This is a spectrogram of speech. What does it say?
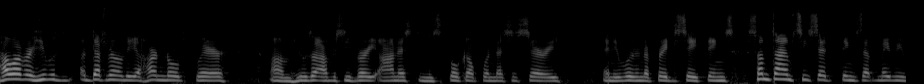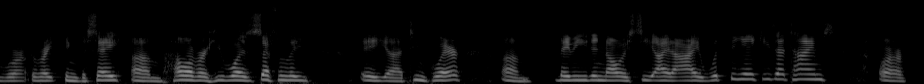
however, he was definitely a hard nosed player. Um, he was obviously very honest and he spoke up when necessary and he wasn't afraid to say things. Sometimes he said things that maybe weren't the right thing to say. Um, however, he was definitely a uh, team player. Um, maybe he didn't always see eye to eye with the Yankees at times, or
